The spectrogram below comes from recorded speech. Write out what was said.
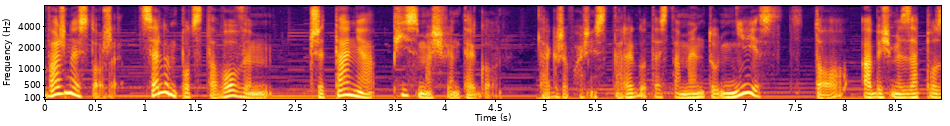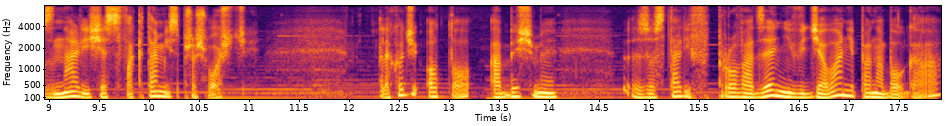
ważne jest to, że celem podstawowym czytania Pisma Świętego, także właśnie Starego Testamentu, nie jest to, abyśmy zapoznali się z faktami z przeszłości, ale chodzi o to, abyśmy zostali wprowadzeni w działanie Pana Boga,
